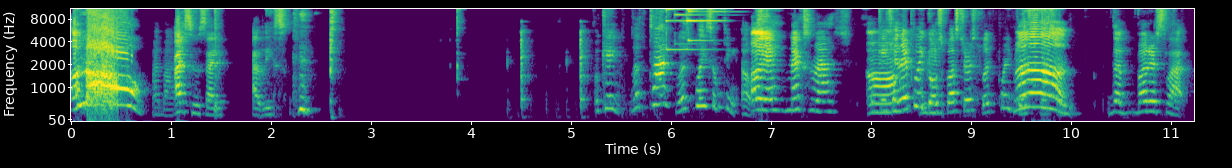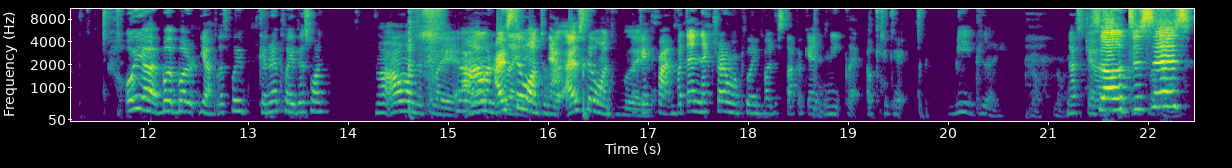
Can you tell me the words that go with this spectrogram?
Oh no! bye. bye. I suicided. At least. Okay, let's time. Let's play something else. okay, next match. Okay, Uh, can I play okay. Ghostbusters? Let's play No, Ghostbusters. no, no. The butter slap. Oh yeah, but but yeah, let's play. Can I play this one? No, I want to play it. No, I I, I play still it. want to No. play. I still want to play. Okay, fine. But then next round we're playing Butter Stop again. Neat play. Okay, okay. Me play. No, no. Next round. So this is.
